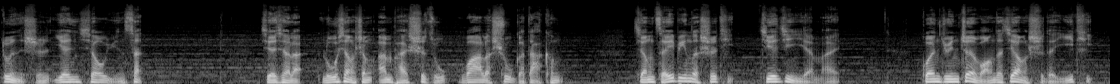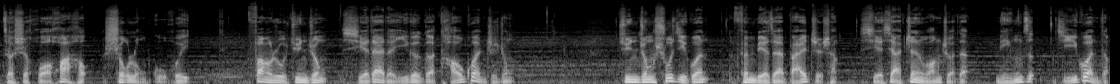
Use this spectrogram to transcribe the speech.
顿时烟消云散。接下来，卢相生安排士卒挖了数个大坑，将贼兵的尸体接近掩埋；官军阵亡的将士的遗体，则是火化后收拢骨灰，放入军中携带的一个个陶罐之中。军中书记官分别在白纸上写下阵亡者的名字、籍贯等，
